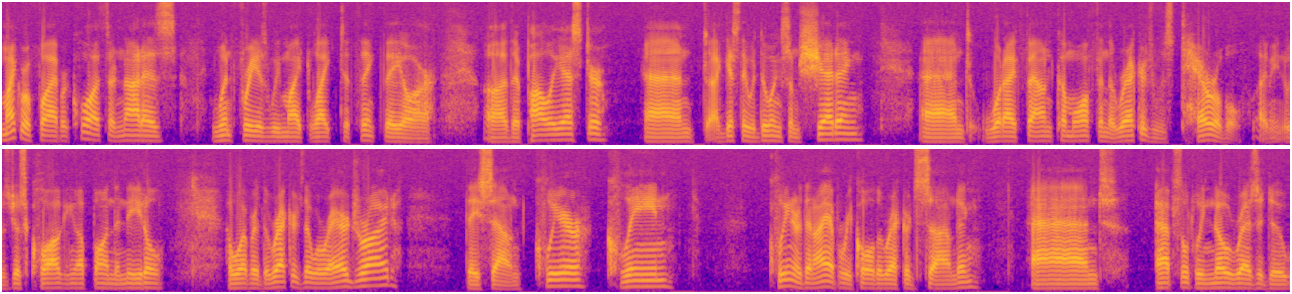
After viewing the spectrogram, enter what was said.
microfiber cloths are not as lint-free as we might like to think they are. Uh, they're polyester, and I guess they were doing some shedding, and what I found come off in the records was terrible. I mean, it was just clogging up on the needle. However, the records that were air dried, they sound clear, clean, cleaner than I ever recall the record sounding, and absolutely no residue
